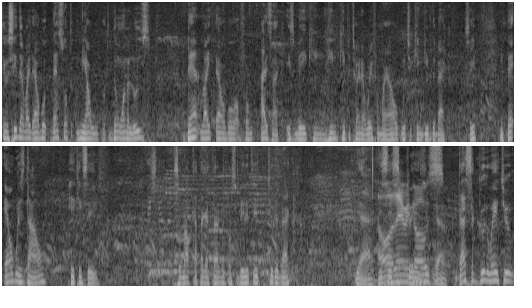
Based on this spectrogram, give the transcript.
Can you see that right elbow? That's what Miyao don't want to lose. That right elbow from Isaac is making him keep turning away from Miyao, which he can give the back. See, if the elbow is down, he can save. So now Katagatame possibility to the back. Yeah, this Oh, is there it crazy. goes. Yeah, that's a good way to.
